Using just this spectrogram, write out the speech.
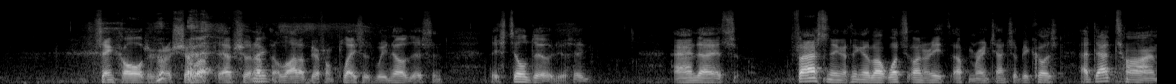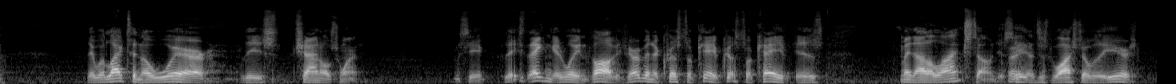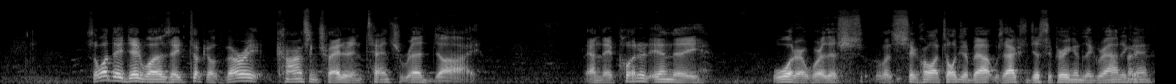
sinkholes are going to show up. They have shown up in a lot of different places. We know this, and they still do. You see, and uh, it's fascinating to think about what's underneath Upper Merion Township because at that time, they would like to know where these channels went. You see, they, they can get really involved. If you've ever been to Crystal Cave, Crystal Cave is made out of limestone, you see, Right. it's just washed over the years. So what they did was they took a very concentrated, intense red dye, and they put it in the water where this, sinkhole I told you about was actually disappearing into the ground Right. again.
